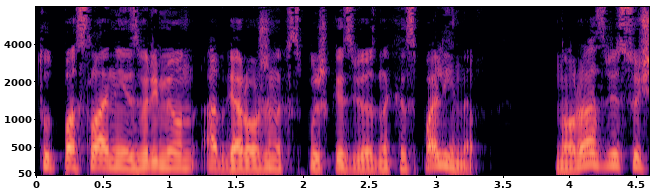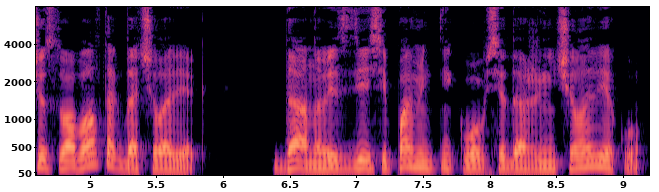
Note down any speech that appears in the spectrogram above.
тут послание из времен, отгороженных вспышкой звездных исполинов. Но разве существовал тогда человек? Да, но ведь здесь и памятник вовсе даже не человеку.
